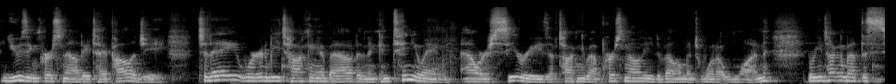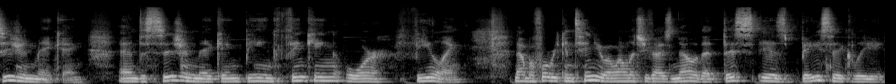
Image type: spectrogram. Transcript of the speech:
using personality typology. Today, we're going to be talking about and then continuing our series of talking about Personality Development 101. We're going to talk about decision making, and decision making being thinking or feeling. Now, before we continue, I want to let you guys know that this is basically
